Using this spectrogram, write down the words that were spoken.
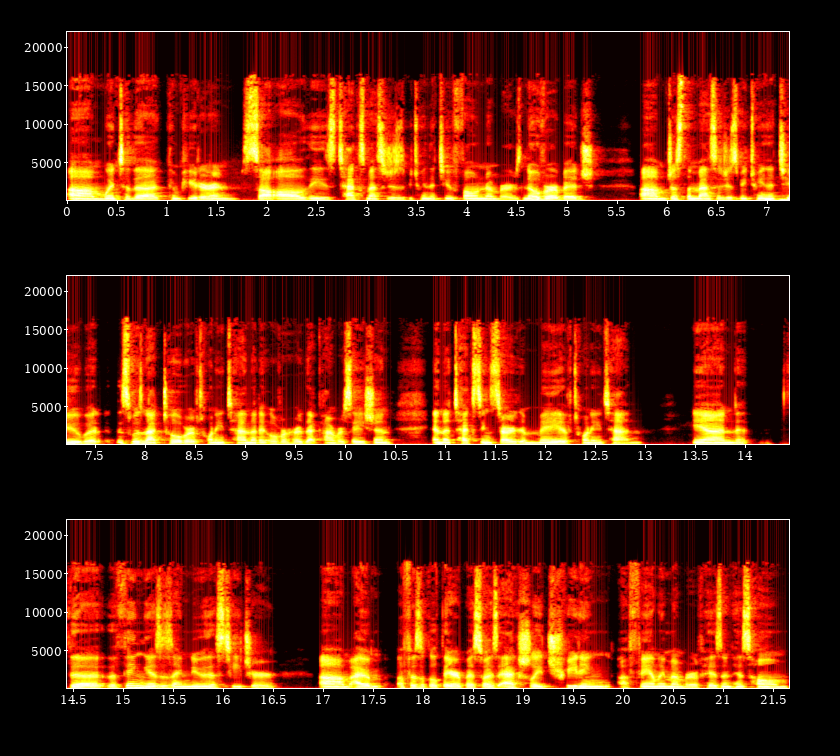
Um, went to the computer and saw all of these text messages between the two phone numbers, no verbiage, um, just the messages between the two. But this was in October of 2010 that I overheard that conversation, and the texting started in May of 2010. And the the thing is, is I knew this teacher. Um, I'm a physical therapist, so I was actually treating a family member of his in his home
